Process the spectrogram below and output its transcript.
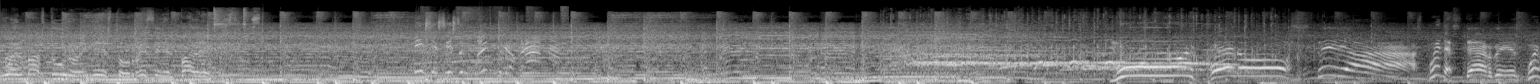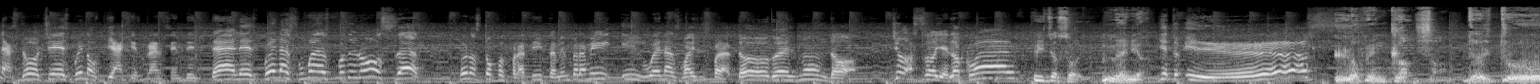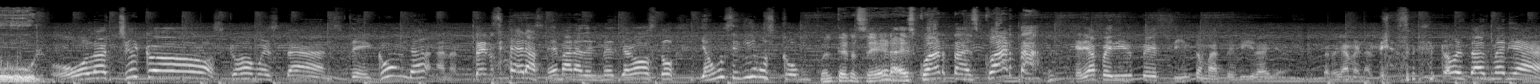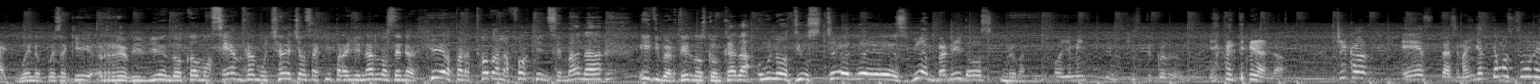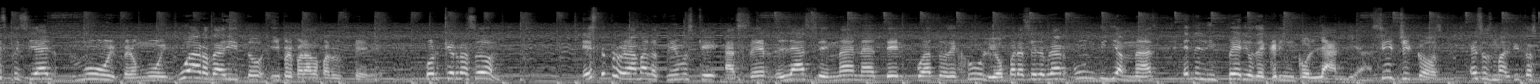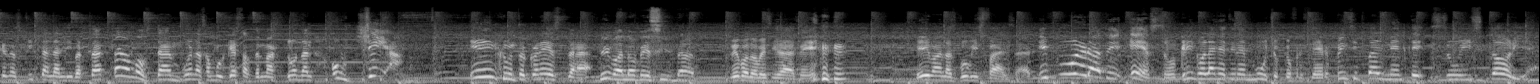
Llegó el más duro en esto, recen el padre. ¡Ese sí es un buen programa! Muy buenos días, buenas tardes, buenas noches, buenos viajes trascendentales, buenas fumadas poderosas, buenos topos para ti, también para mí y buenas wifi para todo el mundo. Yo soy el Alf Y yo soy Menia. y esto es... La venganza del troll. Hola chicos, ¿cómo están? Segunda a la tercera semana del mes de agosto y aún seguimos con... ¿Cuál tercera? Es cuarta, es cuarta. Quería pedirte síntomas de vida, ya, pero ya me las dices. ¿Cómo estás, Maniac? Bueno, pues aquí reviviendo como siempre, muchachos, aquí para llenarlos de energía para toda la fucking semana y divertirnos con cada uno de ustedes. Bienvenidos nuevamente. Oye, mi... ¿qué estoy Mentira, no. Chicos, esta semana ya tenemos un especial muy, pero muy guardadito y preparado para ustedes. ¿Por qué razón? Este programa lo teníamos que hacer la semana del 4 de julio para celebrar un día más en el imperio de Gringolandia. Sí, chicos, esos malditos que nos quitan la libertad, pero nos dan buenas hamburguesas de McDonald's. ¡Oh, yeah! Y junto con esta, ¡Viva la obesidad! Viva la obesidad, eh. Vivan las boobies falsas. Y fuera de eso, Gringolandia tiene mucho que ofrecer, principalmente su historia.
